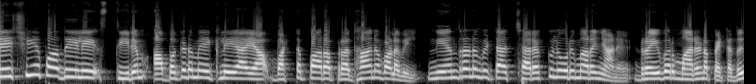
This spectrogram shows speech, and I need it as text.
ദേശീയപാതയിലെ സ്ഥിരം അപകട മേഖലയായ വട്ടപ്പാറ പ്രധാന വളവിൽ നിയന്ത്രണം വിട്ട ചരക്ക് ലോറി മറിഞ്ഞാണ് ഡ്രൈവർ മരണപ്പെട്ടത്.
